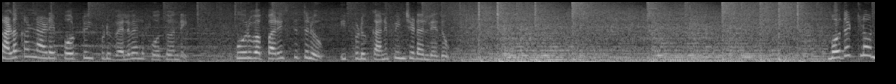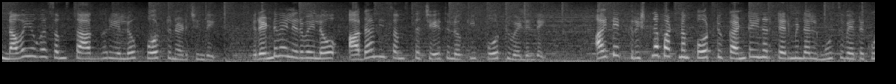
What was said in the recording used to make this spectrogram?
కళకళ్ళాడే పోర్టు ఇప్పుడు వెలవెలపోతోంది. పూర్వ పరిస్థితులు ఇప్పుడు కనిపించడం లేదు. మొదట్లో నవయుగ సంస్థ ఆధ్వర్యంలో పోర్టు నడిచింది. రెండు వేల ఇరవైలో అదానీ సంస్థ చేతిలోకి పోర్టు వెళ్ళింది. అయితే కృష్ణపట్నం పోర్టు కంటైనర్ టెర్మినల్ మూసివేతకు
